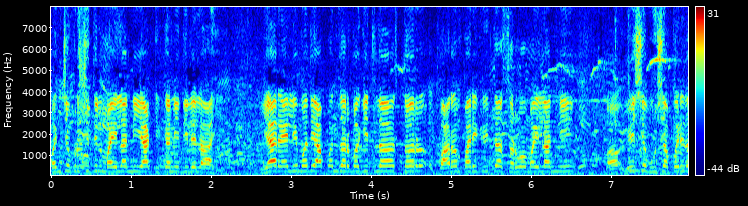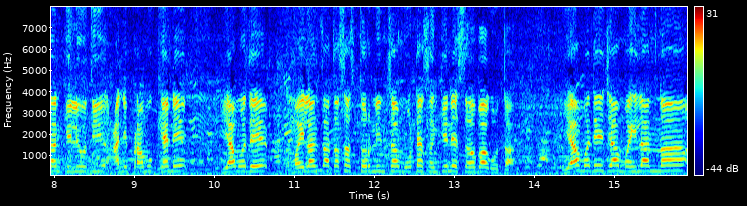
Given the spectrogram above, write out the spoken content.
पंचकृषीतील महिलांनी या ठिकाणी दिलेला आहे. या रॅलीमध्ये आपण जर बघितलं तर पारंपरिकरित्या सर्व महिलांनी वेशभूषा परिधान केली होती आणि प्रामुख्याने यामध्ये महिलांचा तसाच तरुणींचा मोठ्या संख्येने सहभाग होता. यामध्ये ज्या महिलांना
